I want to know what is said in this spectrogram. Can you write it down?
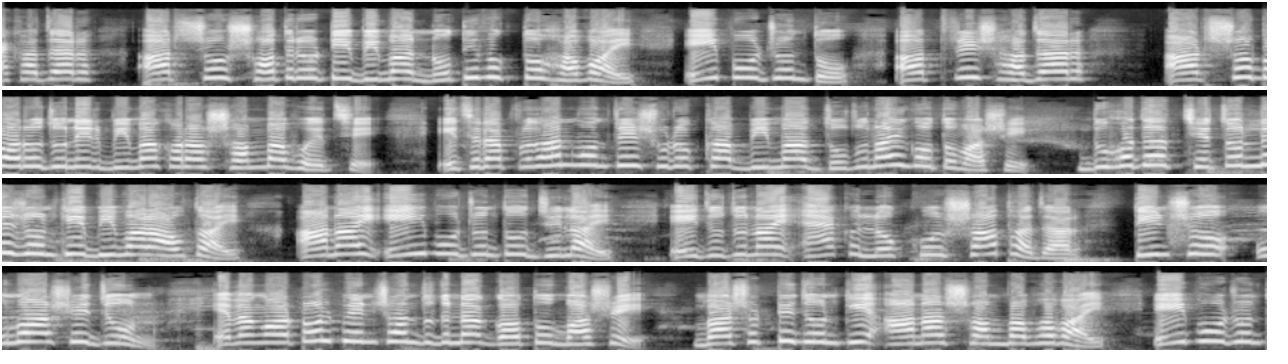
এক হাজার আটশো সতেরোটি বীমা নথিভুক্ত হওয়ায় এই পর্যন্ত আটত্রিশ হাজার আটশো বারো জনের বিমা করা সম্ভব হয়েছে। এছাড়া প্রধানমন্ত্রী সুরক্ষা বীমা যোজনায় গত মাসে দু হাজার ছেচল্লিশ জনকে বিমার আওতায় আনায় এই পর্যন্ত জেলায় এই যোজনায় এক লক্ষ সাত হাজার তিনশো উনআশি জন এবং অটল পেনশন যোজনা গত মাসে বাষট্টি জনকে আনা সম্ভব হওয়ায় এই পর্যন্ত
